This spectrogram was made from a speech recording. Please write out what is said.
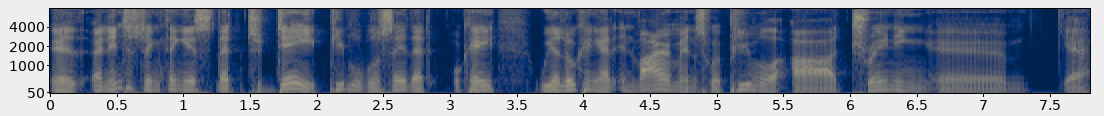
Uh, an interesting thing is that today people will say that okay, we are looking at environments where people are training, um, yeah,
